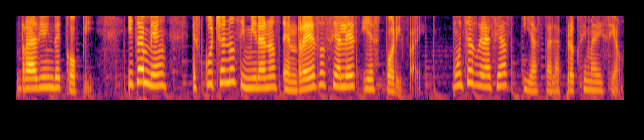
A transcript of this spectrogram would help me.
Radio Indecopi. Y también escúchanos y míranos en redes sociales y Spotify. Muchas gracias y hasta la próxima edición.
